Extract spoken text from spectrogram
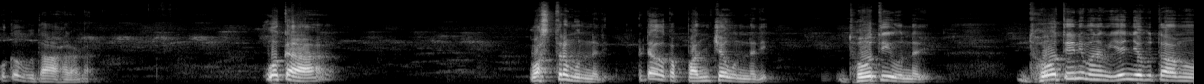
ఒక ఉదాహరణ. ఒక వస్త్రం ఉన్నది అంటే ఒక పంచ ఉన్నది ధోతి ఉన్నది. ధోతిని మనం ఏం చెబుతాము?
